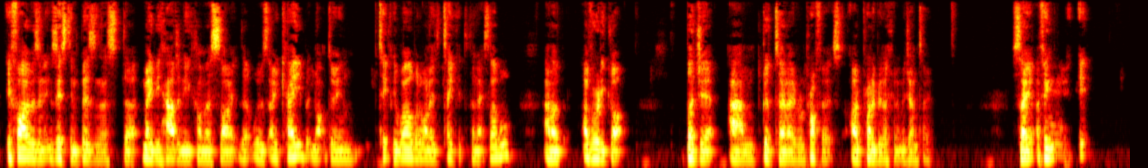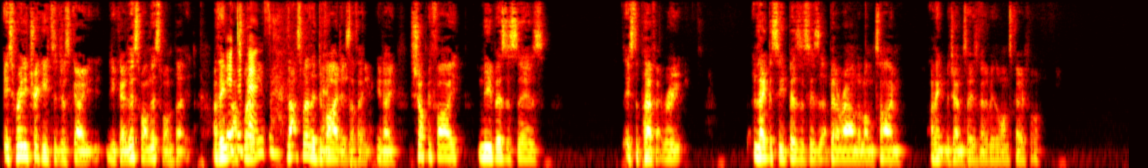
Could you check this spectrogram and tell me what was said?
If I was an existing business that maybe had an e-commerce site that was okay but not doing particularly well, but I wanted to take it to the next level, and I've, I've already got budget and good turnover and profits, I'd probably be looking at Magento. So I think it it's really tricky to just go you go this one, this one, but I think it that's depends. where that's where the divide is. I think you know Shopify, new businesses, it's the perfect route legacy businesses that have been around a long time, I think Magento is going to be the one to go for.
